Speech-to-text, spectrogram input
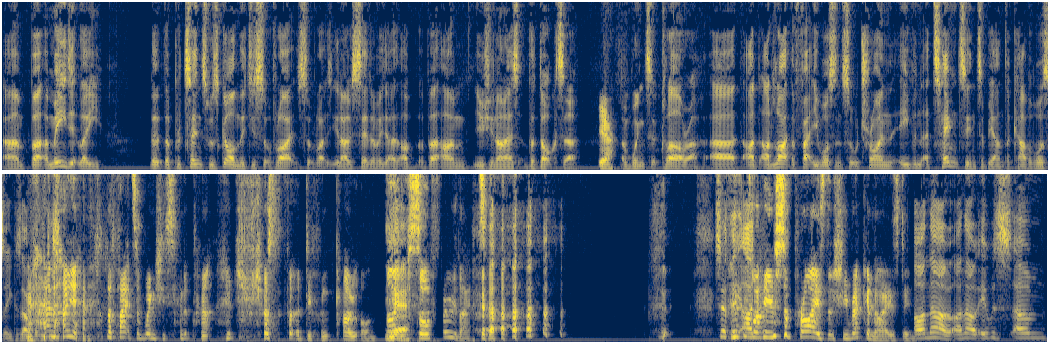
um, but immediately the the pretense was gone. They just sort of like sort of like you know said, I mean, I, I, but I'm usually known as the Doctor, Yeah. and winked at Clara. Uh, I'd, I'd like the fact he wasn't sort of trying, even attempting to be undercover, was he? Because I think he just, yeah, the fact of when she said about you just put a different coat on, Yeah. I saw through that. So I think I, like he was surprised that she recognised him. I know, I know. It was. Um,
